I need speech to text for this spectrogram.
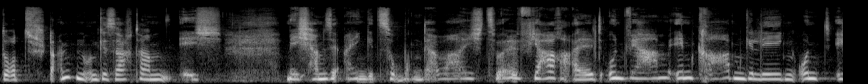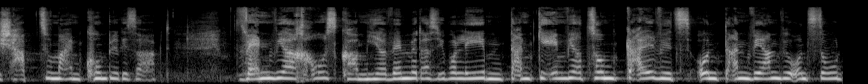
dort standen und gesagt haben, ich, mich haben sie eingezogen, da war ich zwölf Jahre alt und wir haben im Graben gelegen und ich habe zu meinem Kumpel gesagt, wenn wir rauskommen hier, wenn wir das überleben, dann gehen wir zum Gallwitz und dann werden wir uns so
